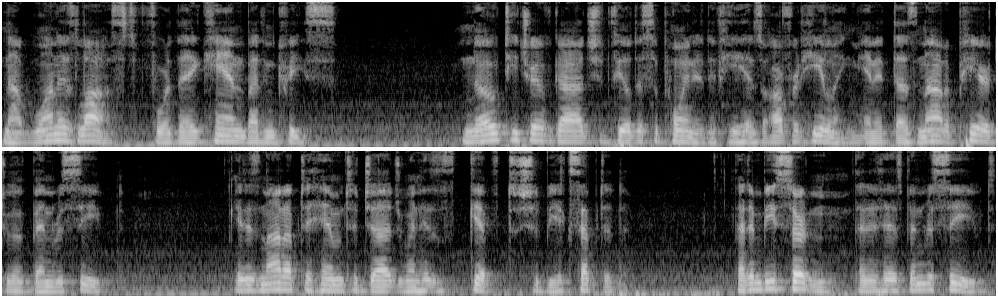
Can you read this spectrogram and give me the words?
Not one is lost, for they can but increase. No teacher of God should feel disappointed if he has offered healing and it does not appear to have been received. It is not up to him to judge when his gift should be accepted. Let him be certain that it has been received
